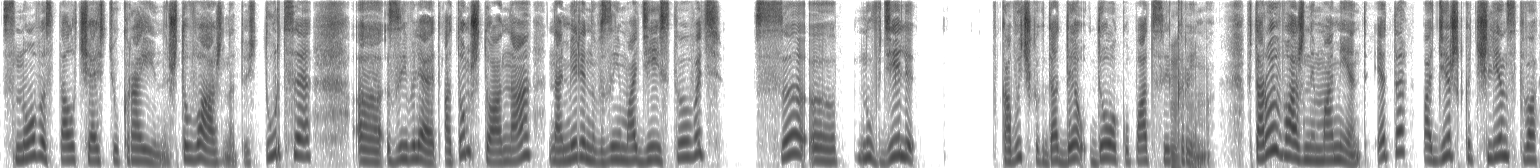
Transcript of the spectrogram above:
снова стал частью Украины, что важно. То есть Турция э, заявляет о том, что она намерена взаимодействовать с, э, ну, в деле кавычках, да, до, до оккупации mm-hmm. Крыма. Второй важный момент – это поддержка членства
